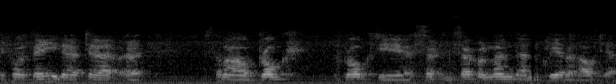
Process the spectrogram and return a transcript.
It was they that uh, uh, somehow broke broke the uh, encirclement and cleared us out there.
